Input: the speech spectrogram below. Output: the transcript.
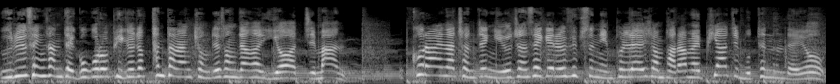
의류 생산 대국으로 비교적 탄탄한 경제 성장을 이어왔지만 우크라이나 전쟁 이후 전 세계를 휩쓴 인플레이션 바람을 피하지 못했는데요.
